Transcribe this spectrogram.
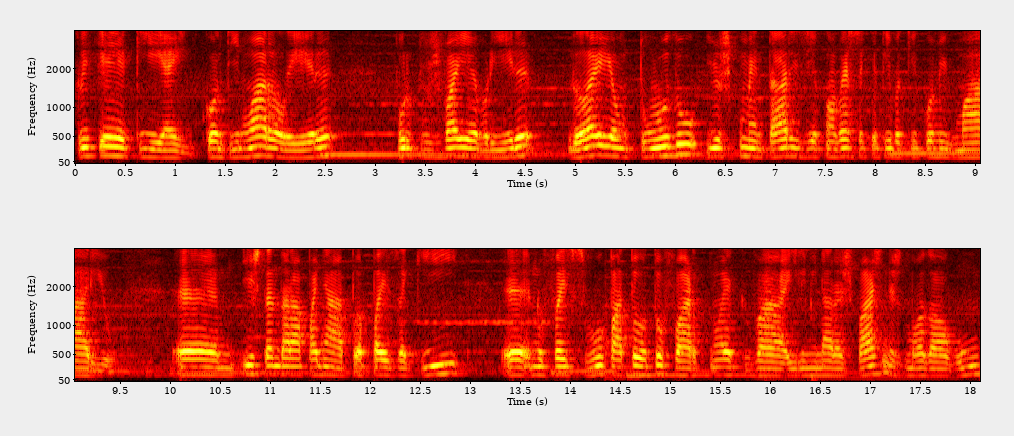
cliquem aqui em continuar a ler, porque vos vai abrir. Leiam tudo e os comentários e a conversa que eu tive aqui com o amigo Mário. Uh, isto andar a apanhar papéis aqui no Facebook, estou farto, não é que vá eliminar as páginas de modo algum,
